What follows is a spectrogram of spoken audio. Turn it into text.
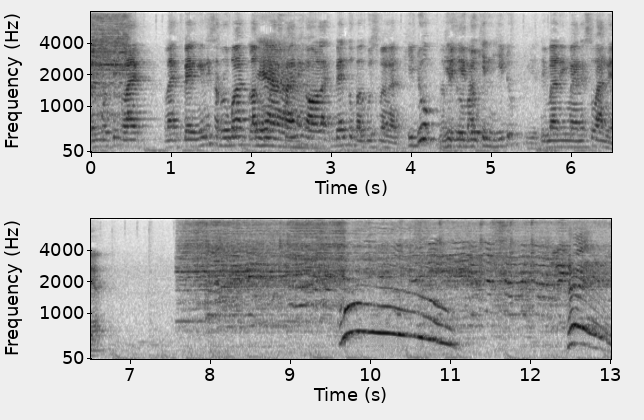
Dan musik live live band ini seru banget. Lagu Iya. Vespa ini kalau live band tuh bagus banget. hidup Lebih gitu, hidup. makin hidup gitu. Dibanding minus one ya. Hey!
